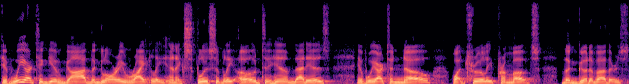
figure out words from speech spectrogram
If we are to give God the glory rightly and exclusively owed to Him, that is, if we are to know what truly promotes the good of others,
